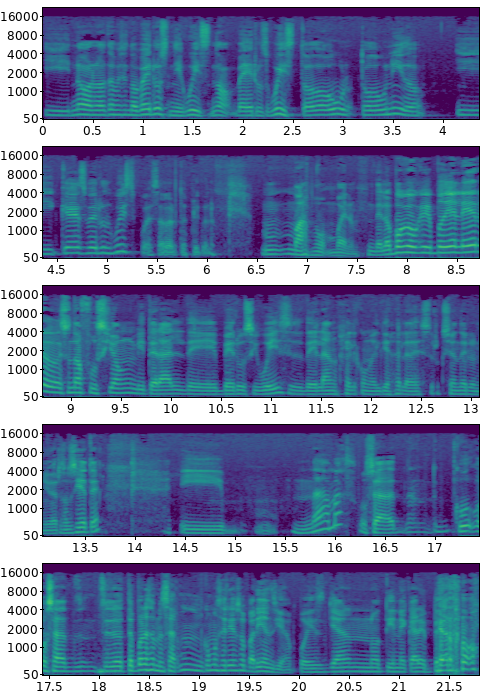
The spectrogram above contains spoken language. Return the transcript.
Y no, no estamos diciendo Verus ni Whist, no, Verus Whist, todo, un- todo unido. ¿Y qué es Verus Whist? Pues a ver, te explícalo. más bueno, de lo poco que podía leer es una fusión literal de Verus y Whis, del ángel con el dios de la destrucción del universo 7. Y nada más, o sea, o sea, te, pones a pensar, "Mm, ¿cómo sería su apariencia? Pues ya no tiene cara de perro,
